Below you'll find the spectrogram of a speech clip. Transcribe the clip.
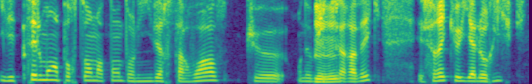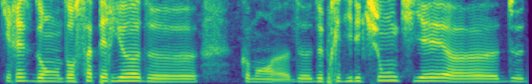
il est tellement important maintenant dans l'univers Star Wars que on est obligé de Mhm. faire avec. Et c'est vrai qu'il y a le risque qui reste dans, dans sa période, euh, comment, euh, de, de prédilection qui est euh, de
